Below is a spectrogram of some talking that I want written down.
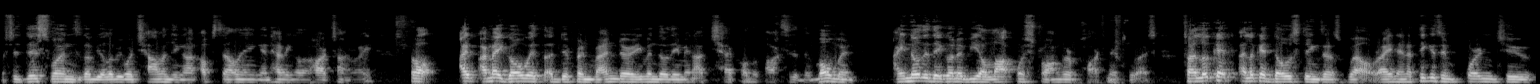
versus this one is going to be a little bit more challenging on upselling and having a hard time, right? So I, I might go with a different vendor, even though they may not check all the boxes at the moment. I know that they're going to be a lot more stronger partner to us. So I look at I look at those things as well, right? And I think it's important to,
